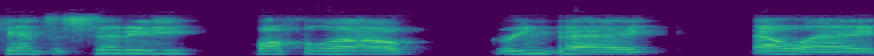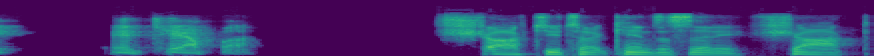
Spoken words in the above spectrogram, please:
Kansas City, Buffalo, Green Bay, LA, and Tampa. Shocked you took Kansas City. Shocked.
